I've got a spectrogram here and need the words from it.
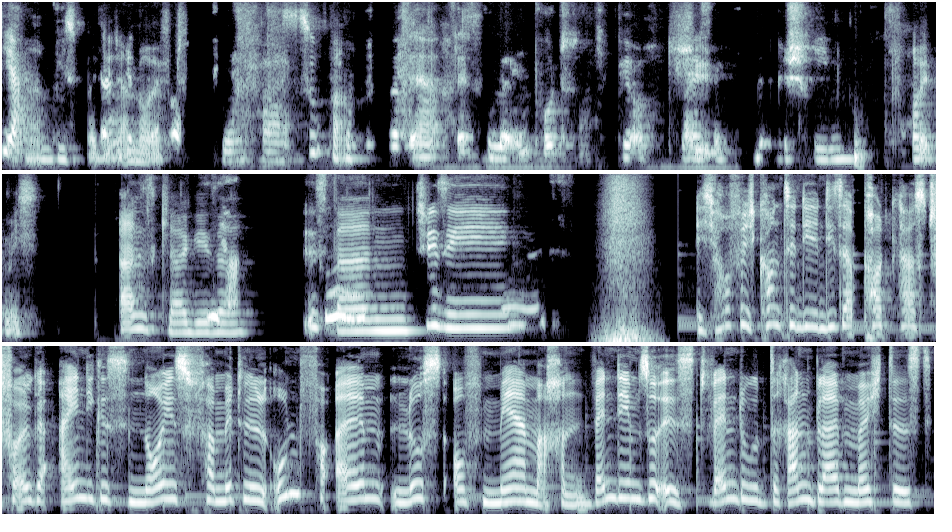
Ja, ähm, wie's bei dir dann dir läuft. Jeden Fall. Super. Das war sehr, sehr cooler Input. Ich habe hier auch fleißig Schön. mitgeschrieben. Freut mich. Alles klar, Gesa. Ja. Bis Gut. dann. Tschüssi. Tschüss. Ich hoffe, ich konnte dir in dieser Podcast-Folge einiges Neues vermitteln und vor allem Lust auf mehr machen. Wenn dem so ist, wenn du dranbleiben möchtest,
